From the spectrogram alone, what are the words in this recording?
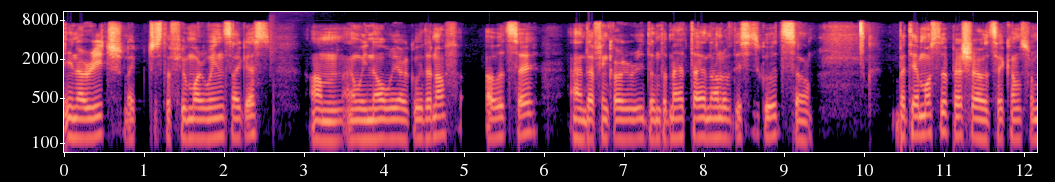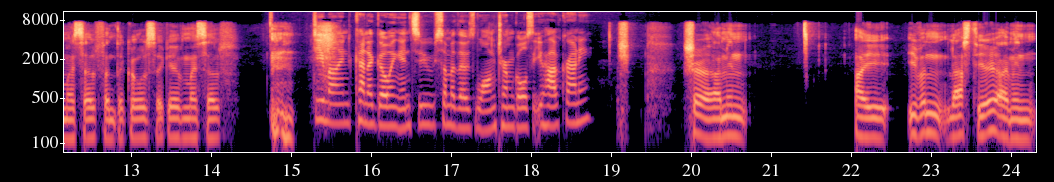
in our reach, like just a few more wins, I guess. Um, and we know we are good enough, I would say. And I think our read on the meta and all of this is good. So, but yeah, most of the pressure I would say comes from myself and the goals I gave myself. Do you mind kind of going into some of those long term goals that you have, Crownie? Sure. I mean, I even last year. I mean,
